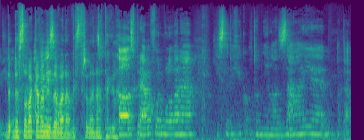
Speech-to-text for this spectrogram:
Že Do, doslova to jako- kanonizovaná, vystřelená takhle. a zpráva formulovaná, jestli bych jako o to měla zájem a tak.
